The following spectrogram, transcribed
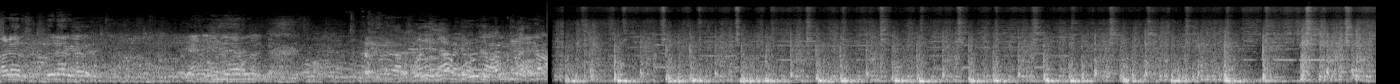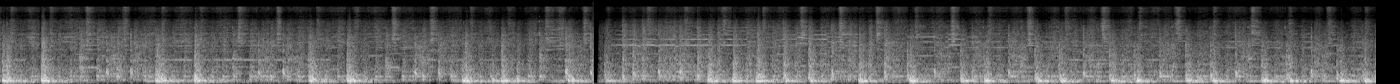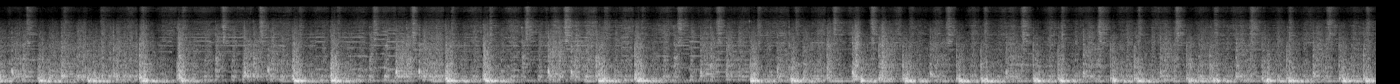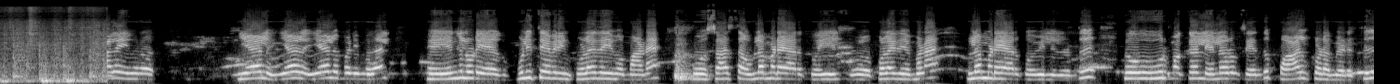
தலைவர் காலை ஏழு ஏழு ஏழு மணி முதல் எங்களுடைய புலித்தேவரின் குலதெய்வமான சாஸ்தா உள்ளமடையார் கோயில் குலதெய்வமான உள்ளமடையார் கோவிலிலிருந்து ஊர் மக்கள் எல்லோரும் சேர்ந்து பால் குடம் எடுத்து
